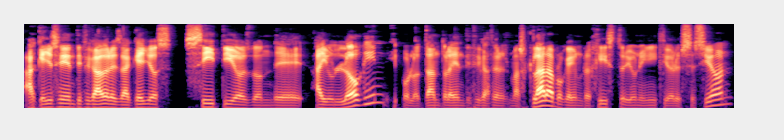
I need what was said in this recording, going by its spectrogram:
aquellos identificadores de aquellos sitios donde hay un login y por lo tanto la identificación es más clara porque hay un registro y un inicio de sesión.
